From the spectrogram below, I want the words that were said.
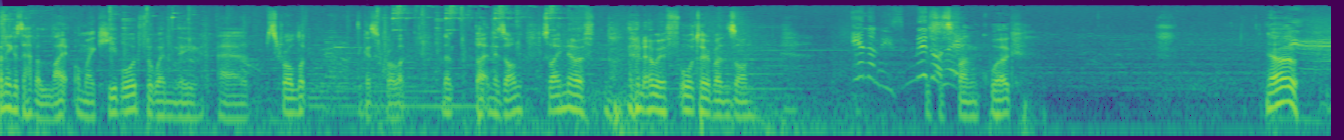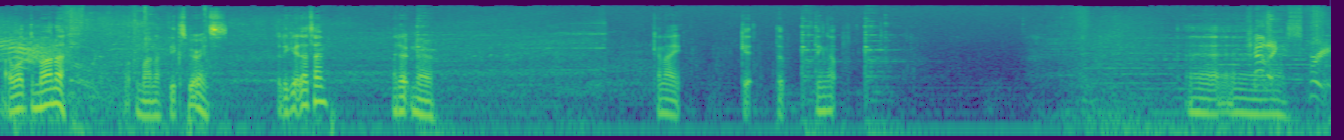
Funny because I have a light on my keyboard for when the uh, scroll look, I think it's scroll look, the button is on, so I know if I know if auto runs on. Enemies This is fun quirk. No! I want the mana! Not the mana, the experience. Did I get it that time? I don't know. Can I get the thing up? Uh, Killing spree.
